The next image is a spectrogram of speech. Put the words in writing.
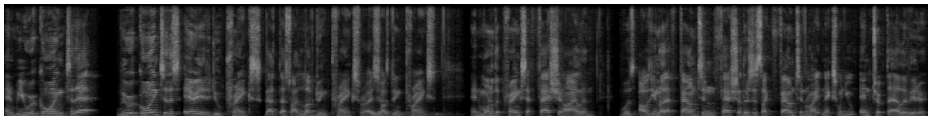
and we were going to that. We were going to this area to do pranks. That, that's why I love doing pranks, right? So I was doing pranks, and one of the pranks at Fashion Island was I was you know that fountain fashion. There's this like fountain right next when you enter up the elevator.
